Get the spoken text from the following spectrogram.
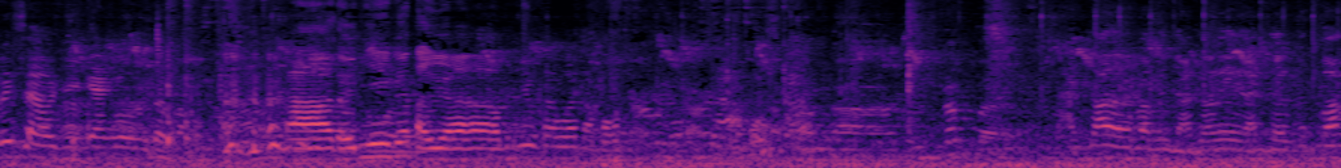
biết sao gì ngang luôn à, tự nhiên cái từ uh, bao nhiêu tao qua tập một Anh có bằng nhà rồi đây anh chơi cũng có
